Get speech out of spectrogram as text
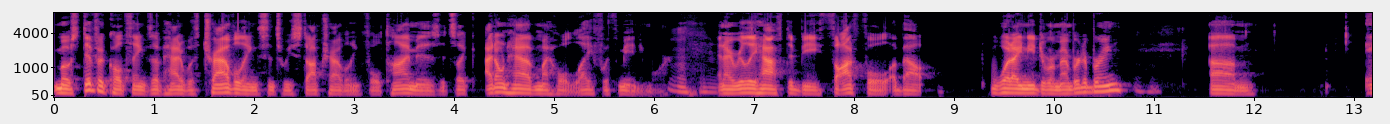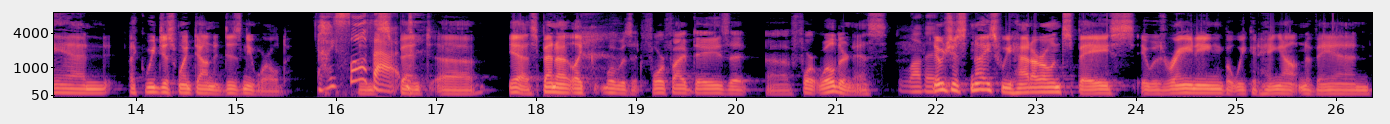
most difficult things I've had with traveling since we stopped traveling full time. Is it's like I don't have my whole life with me anymore Mhm. and I really have to be thoughtful about what I need to remember to bring. Um, and like we just went down to Disney World I saw that. spent, uh, yeah, spent a, like what was it, four or five days at uh, Fort Wilderness. Love It it. was just nice. We had our own space. It was raining, but we could hang out in a van.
